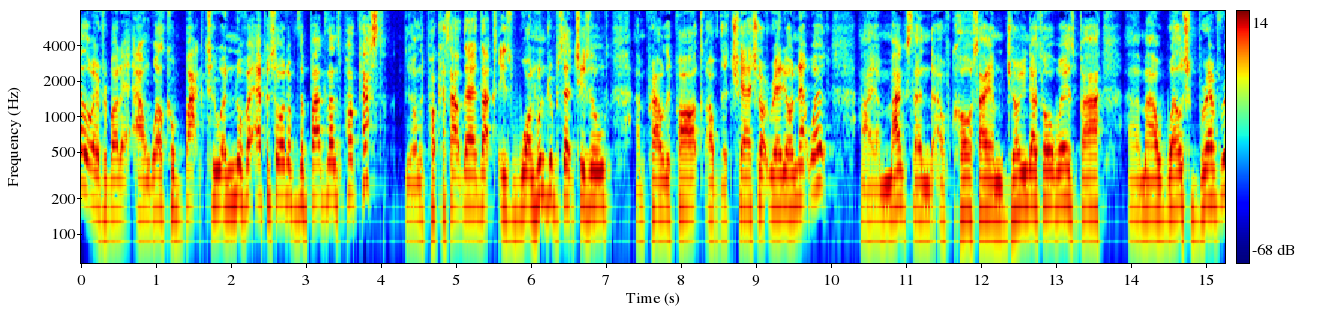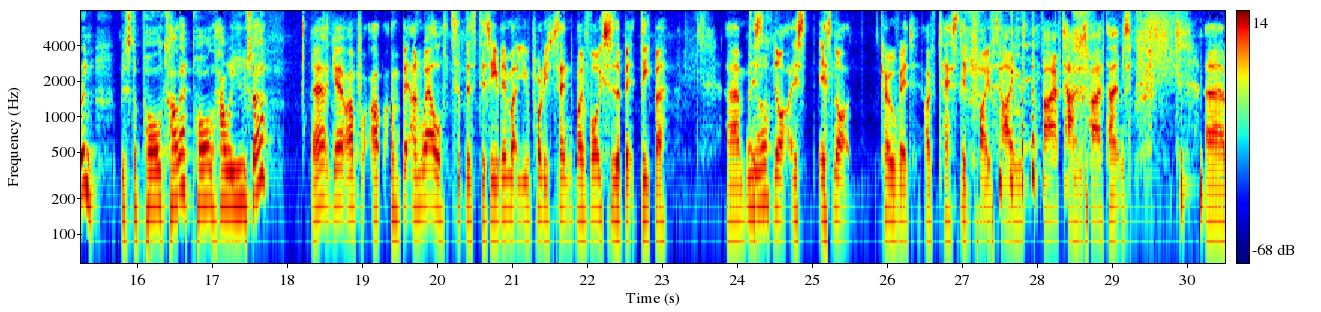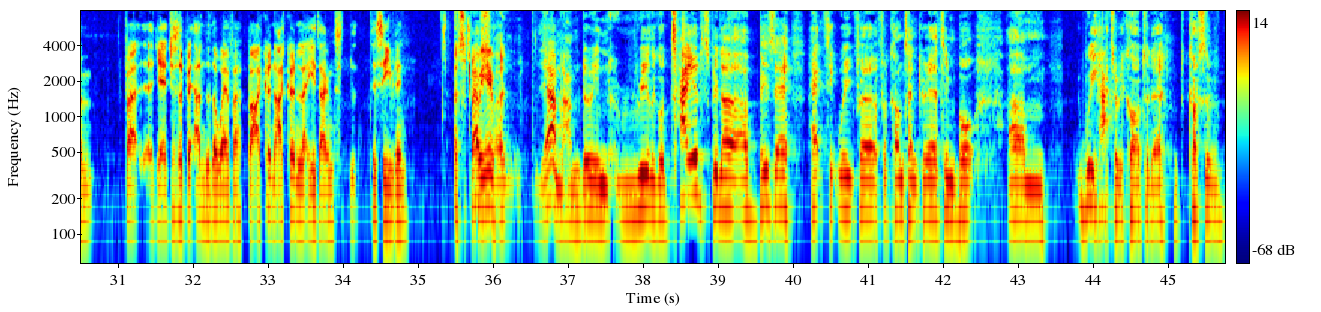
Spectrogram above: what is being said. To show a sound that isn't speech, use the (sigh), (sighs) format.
Hello, everybody, and welcome back to another episode of the Badlands Podcast, the only podcast out there that is 100% chiseled and proudly part of the Chairshot Radio Network. I am Mags, and of course, I am joined as always by uh, my Welsh brethren, Mr. Paul Tolley. Paul, how are you, sir? Uh, yeah, I'm, I'm a bit unwell this this evening. You probably sensed my voice is a bit deeper, um, but No. it's not. It's it's not COVID. I've tested five (laughs) times, five times, five times. Um, but uh, yeah, just a bit under the weather. But I couldn't I couldn't let you down s- this evening. Especially, you? uh, yeah, I'm, I'm doing really good. Tired. It's been a, a busy, hectic week for, for content creating, but um, we had to record today because of.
